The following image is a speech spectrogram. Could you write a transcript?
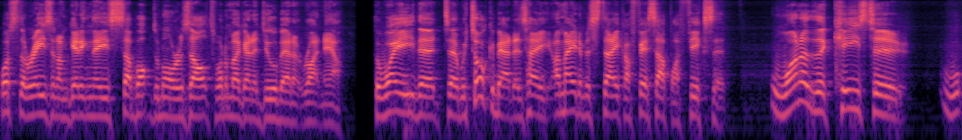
What's the reason I'm getting these suboptimal results? What am I going to do about it right now? The way that uh, we talk about it is, hey, I made a mistake, I fess up, I fix it. One of the keys to w-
